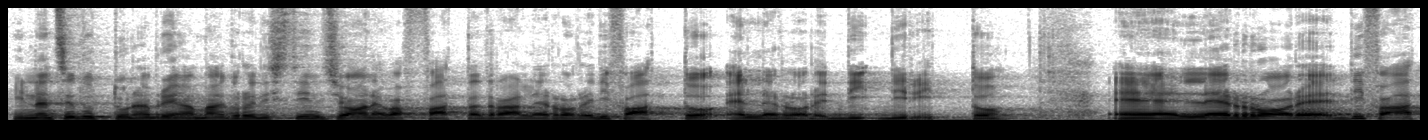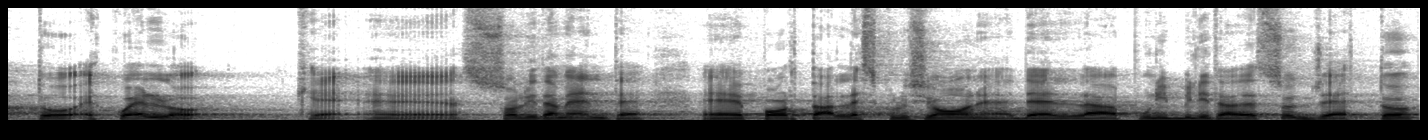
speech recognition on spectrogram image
Innanzitutto una prima macro distinzione va fatta tra l'errore di fatto e l'errore di diritto. Eh, l'errore di fatto è quello che eh, solitamente eh, porta all'esclusione della punibilità del soggetto,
